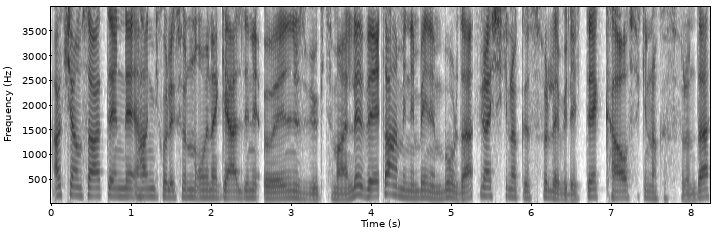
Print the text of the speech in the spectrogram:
Akşam saatlerinde hangi koleksiyonun oyuna geldiğini öğreniriz büyük ihtimalle ve tahminim benim burada Flash 2.0 ile birlikte Chaos 2.0'ın da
